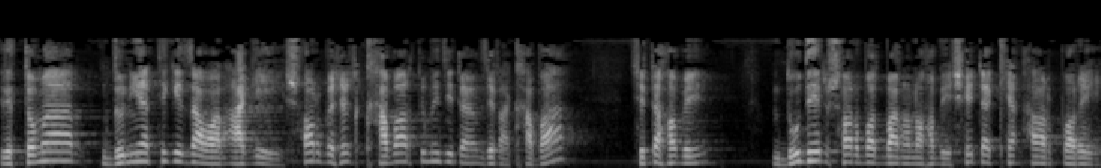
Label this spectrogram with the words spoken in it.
যে তোমার দুনিয়া থেকে যাওয়ার আগে সর্বশেষ খাবার তুমি যেটা যেটা খাবা, সেটা হবে দুধের শরবত বানানো হবে, সেটা খাওয়ার পরে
